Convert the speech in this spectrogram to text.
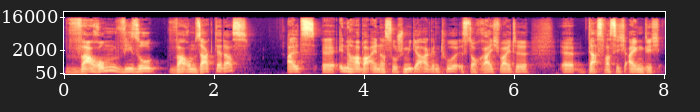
Warum, wieso, warum sagt er das? Als äh, Inhaber einer Social Media Agentur ist doch Reichweite äh, das, was ich eigentlich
